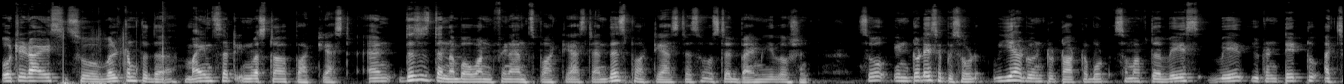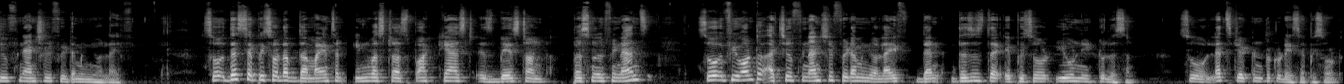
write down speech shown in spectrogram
Okay, guys, so welcome to the Mindset Investor podcast. And this is the number one finance podcast, and this podcast is hosted by me, Loshan. So, in today's episode, we are going to talk about some of the ways where you can take to achieve financial freedom in your life. So, this episode of the Mindset Investors podcast is based on personal finance. So, if you want to achieve financial freedom in your life, then this is the episode you need to listen. So let's get into today's episode.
